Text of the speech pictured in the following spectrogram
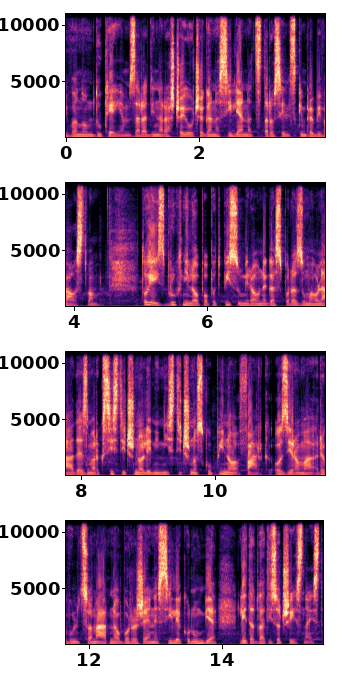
Ivanom Dukejem zaradi naraščajočega nasilja nad staroselskim prebivalstvom. To je izbruhnilo po podpisu mirovnega sporazuma vlade z marksistično-leninistično skupino FARC oziroma Revolucionarne oborožene sile Kolumbije leta 2016,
